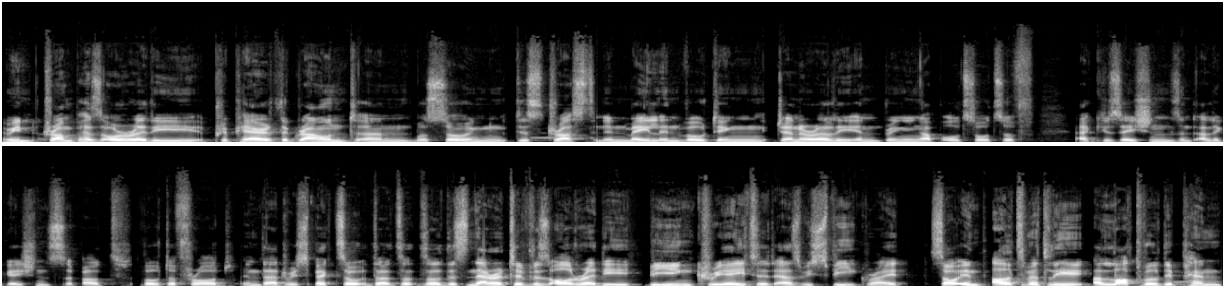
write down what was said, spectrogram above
I mean, Trump has already prepared the ground and was sowing distrust in mail in voting generally and bringing up all sorts of accusations and allegations about voter fraud in that respect. So, the, so this narrative is already being created as we speak, right? So in, ultimately, a lot will depend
